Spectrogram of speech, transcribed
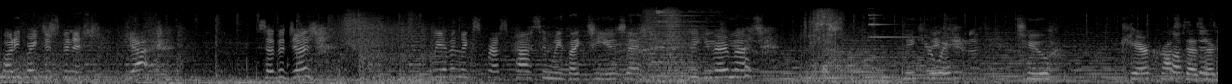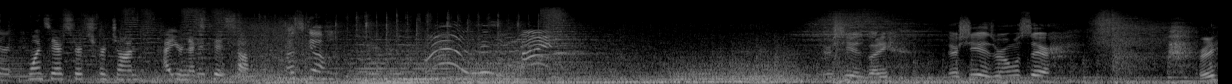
Body break just finished. Yeah. So the judge, we have an express pass and we'd like to use it. Thank you very much. Make your way to Care Cross Cross Desert. Desert. Once air search for John at your next pit stop. Let's go. this is fun. There she is, buddy. There she is. We're almost there. Ready?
